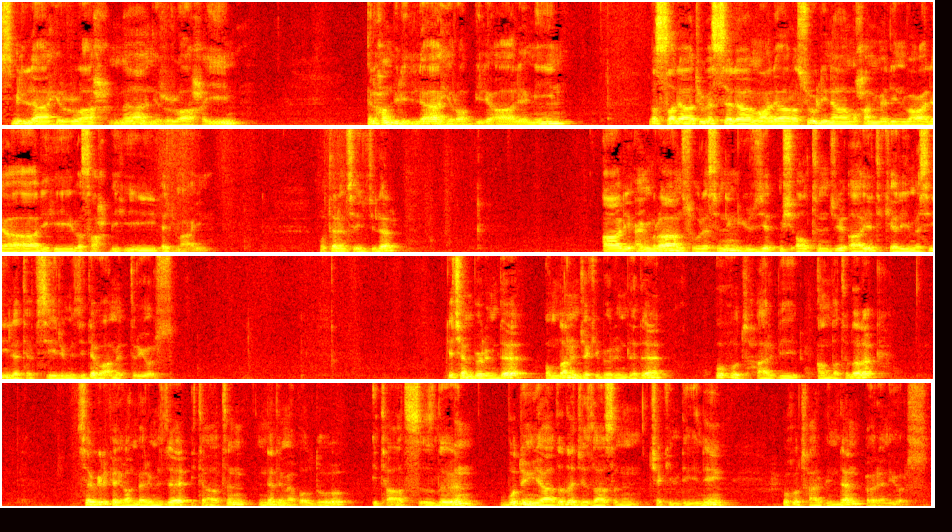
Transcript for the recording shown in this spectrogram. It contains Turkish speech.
Bismillahirrahmanirrahim. Elhamdülillahi Rabbil alemin. Ve salatu ve selamu ala Resulina Muhammedin ve ala alihi ve sahbihi ecmain. Muhterem seyirciler, Ali İmran suresinin 176. ayet-i kerimesi ile tefsirimizi devam ettiriyoruz. Geçen bölümde, ondan önceki bölümde de Uhud Harbi anlatılarak sevgili peygamberimize itaatın ne demek olduğu, itaatsızlığın bu dünyada da cezasının çekildiğini Uhud Harbi'nden öğreniyoruz.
